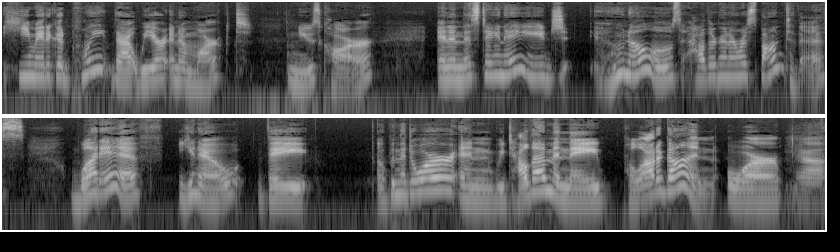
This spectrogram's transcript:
he made a good point that we are in a marked news car, and in this day and age, who knows how they're going to respond to this? What if you know they open the door and we tell them and they pull out a gun or Yeah.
